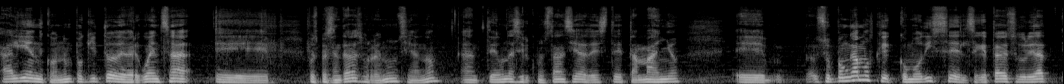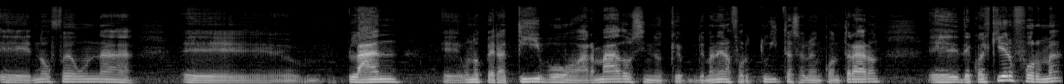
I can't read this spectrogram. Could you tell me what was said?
alguien con un poquito de vergüenza eh, pues presentara su renuncia, ¿no? Ante una circunstancia de este tamaño. Eh, supongamos que, como dice el secretario de Seguridad, no fue una plan, un operativo armado, sino que de manera fortuita se lo encontraron. de cualquier forma,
